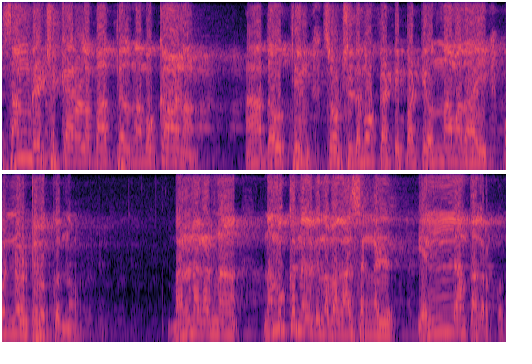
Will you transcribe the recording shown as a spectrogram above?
സംരക്ഷിക്കാനുള്ള ബാധ്യത നമുക്കാണ്. ആ ദൗത്യം സോഷ്യൽ ഡെമോക്രാറ്റിക് പാർട്ടി ഒന്നാമതായി മുന്നോട്ട് വെക്കുന്നു. ഭരണഘടന നമുക്ക് നൽകുന്ന അവകാശങ്ങൾ എല്ലാം തകർക്കും.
